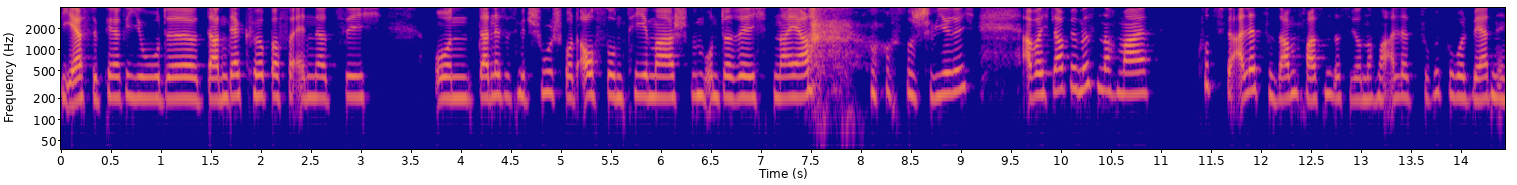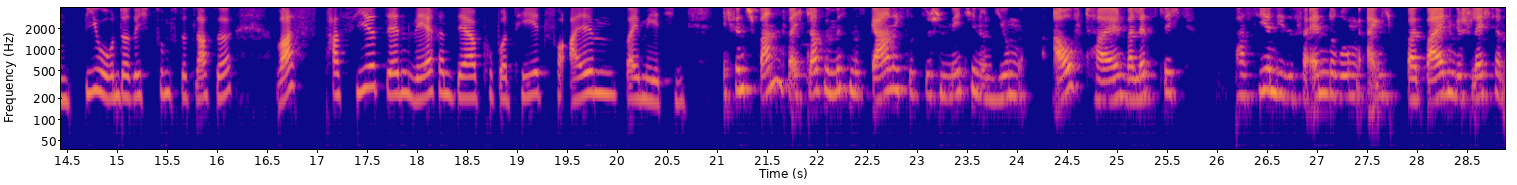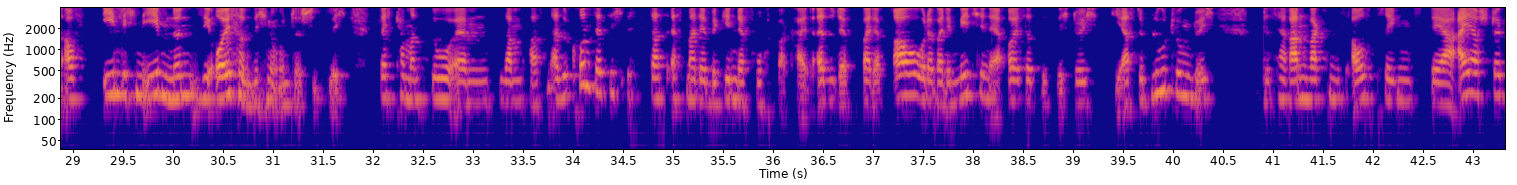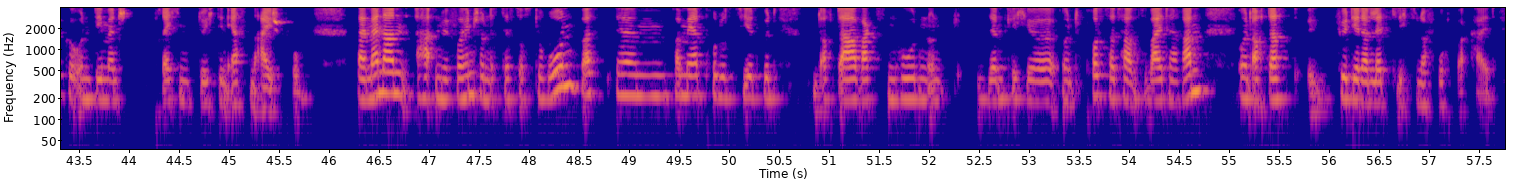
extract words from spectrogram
die erste Periode, dann der Körper verändert sich und dann ist es mit Schulsport auch so ein Thema, Schwimmunterricht, naja, auch so schwierig. Aber ich glaube, wir müssen noch mal kurz für alle zusammenfassen, dass wir nochmal alle zurückgeholt werden in Biounterricht fünfte Klasse. Was passiert denn während der Pubertät, vor allem bei Mädchen? Ich finde es spannend, weil ich glaube, wir müssen es gar nicht so zwischen Mädchen und Jungen aufteilen, weil letztlich passieren diese Veränderungen eigentlich bei beiden Geschlechtern auf ähnlichen Ebenen. Sie äußern sich nur unterschiedlich. Vielleicht kann man es so ähm, zusammenfassen. Also grundsätzlich ist das erstmal der Beginn der Fruchtbarkeit. Also der, bei der Frau oder bei dem Mädchen äußert es sich durch die erste Blutung, durch das Heranwachsen des Ausprägens der Eierstöcke und dementsprechend entsprechend durch den ersten Eisprung. Bei Männern hatten wir vorhin schon das Testosteron, was ähm, vermehrt produziert wird. Und auch da wachsen Hoden und sämtliche und Prostata und so weiter ran. Und auch das äh, führt ja dann letztlich zu einer Fruchtbarkeit.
